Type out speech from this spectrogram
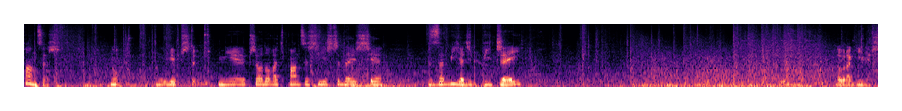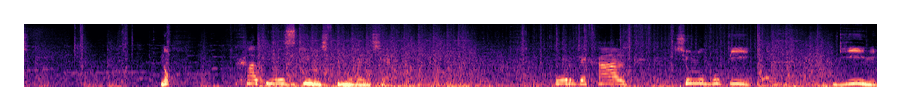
pancerz. No, mówię, prze, nie przeładować pancerz i jeszcze dajesz się zabijać, BJ. Dobra, giniesz. No, Hulk miał zginąć w tym momencie. Kurde, Hulk! Ciulu głupi! Gin!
